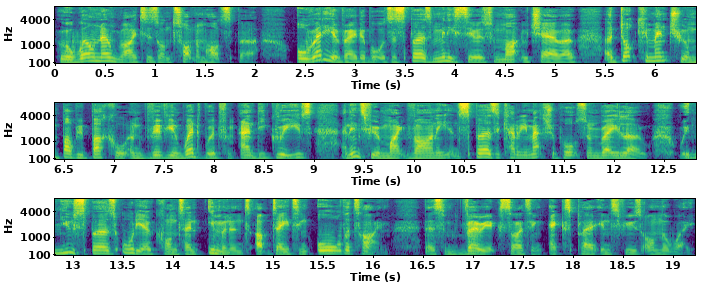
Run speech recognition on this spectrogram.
who are well known writers on Tottenham Hotspur. Already available is a Spurs mini-series from Mark Lucero, a documentary on Bobby Buckle and Vivian Woodward from Andy Greaves, an interview with Mike Varney, and Spurs Academy match reports from Ray Lowe, with new Spurs audio content imminent, updating all the time. There's some very exciting ex-player interviews on the way.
